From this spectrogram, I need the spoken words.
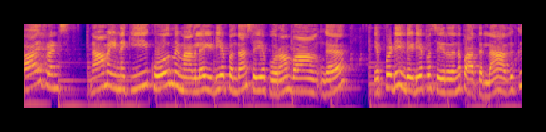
ஹாய் ஃப்ரெண்ட்ஸ் நாம் இன்னைக்கு கோதுமை மாவில் இடியப்பம் தான் செய்ய போகிறோம் வாங்க எப்படி இந்த இடியப்பம் செய்கிறதுன்னு பார்த்துடலாம் அதுக்கு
